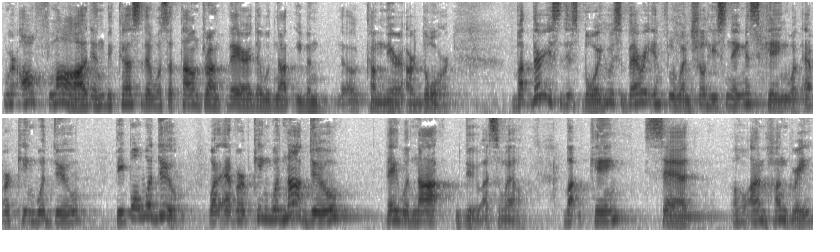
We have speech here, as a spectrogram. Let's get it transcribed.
We're all flawed, and because there was a town drunk there, they would not even uh, come near our door. But there is this boy who is very influential. His name is King. Whatever King would do, people would do. Whatever King would not do, they would not do as well. But King said, Oh, I'm hungry.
